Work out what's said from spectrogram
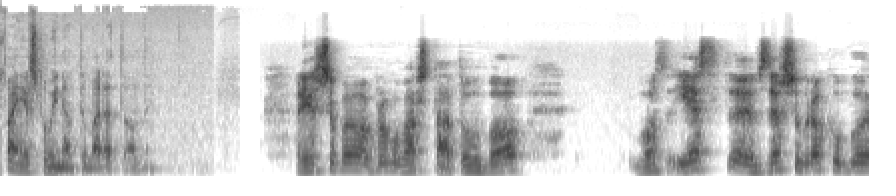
fajnie wspominam te maratony. Ale jeszcze powiem a propos warsztatów, bo Bo jest, w zeszłym roku była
